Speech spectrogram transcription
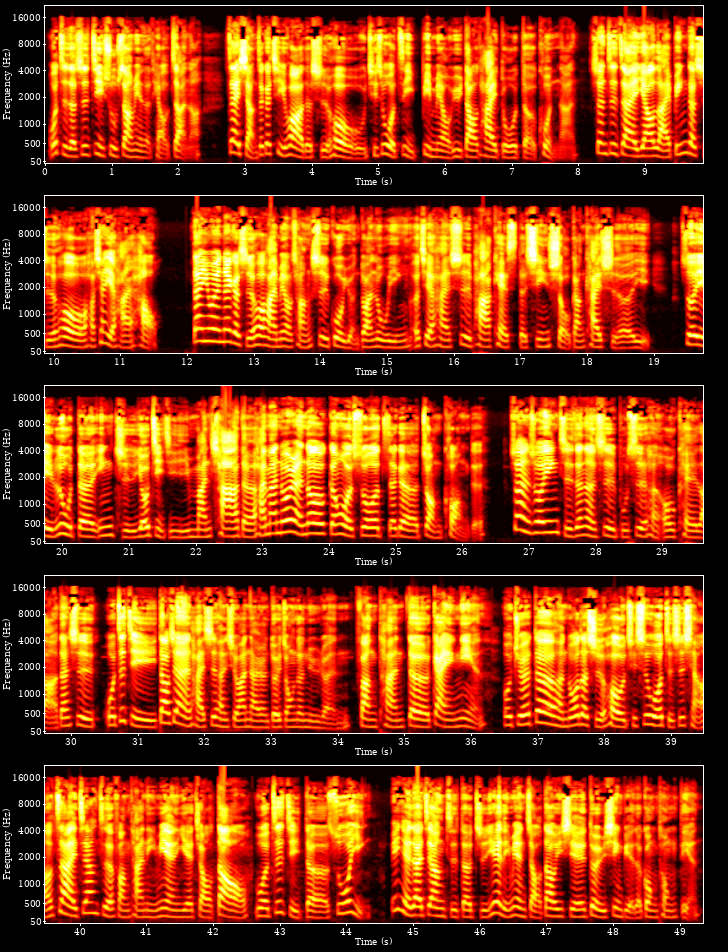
我指的是技术上面的挑战啊。在想这个计划的时候，其实我自己并没有遇到太多的困难，甚至在邀来宾的时候，好像也还好。但因为那个时候还没有尝试过远端录音，而且还是 Podcast 的新手刚开始而已，所以录的音质有几集蛮差的，还蛮多人都跟我说这个状况的。虽然说音质真的是不是很 OK 啦，但是我自己到现在还是很喜欢《男人堆中的女人》访谈的概念。我觉得很多的时候，其实我只是想要在这样子的访谈里面也找到我自己的缩影，并且在这样子的职业里面找到一些对于性别的共通点。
